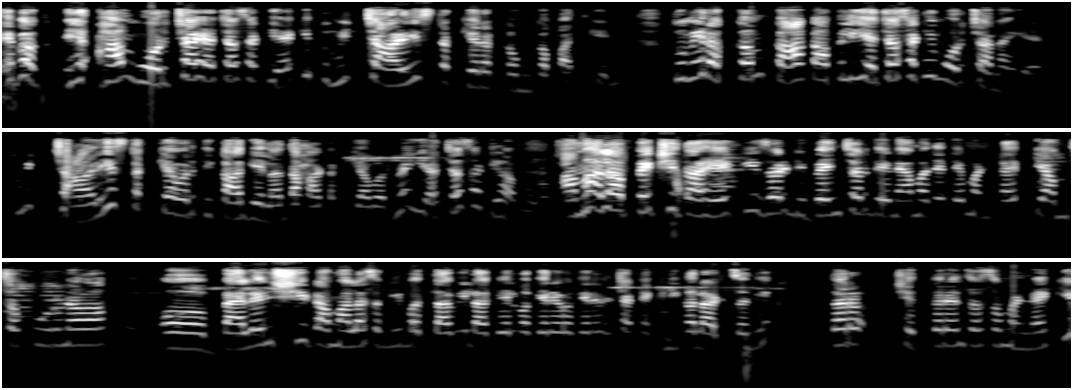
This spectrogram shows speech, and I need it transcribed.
हे बघ हा मोर्चा याच्यासाठी आहे की तुम्ही चाळीस टक्के रक्कम कपात केली. तुम्ही रक्कम का कापली याच्यासाठी मोर्चा नाहीये. तुम्ही चाळीस टक्क्यावरती का गेला दहा टक्क्यावर ना याच्यासाठी हा मोर्चा. आम्हाला अपेक्षित आहे की जर डिबेंचर देण्यामध्ये ते म्हणतायत की आमचं पूर्ण बॅलन्स शीट आम्हाला सगळी बदलावी लागेल वगैरे वगैरे त्यांच्या टेक्निकल अडचणी तर शेतकऱ्यांचं असं म्हणणं आहे की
